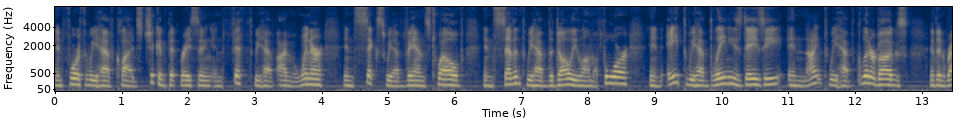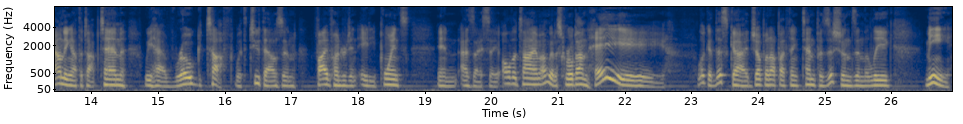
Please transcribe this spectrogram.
In fourth we have Clyde's Chicken Pit Racing. In fifth we have I'm a Winner. In sixth we have Vans 12. In seventh we have the Dolly Llama 4. In eighth we have Blaney's Daisy. In ninth we have Glitterbugs. And then rounding out the top 10 we have Rogue Tough with 2,580 points. And as I say all the time, I'm going to scroll down. Hey, look at this guy jumping up, I think, 10 positions in the league. Me,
